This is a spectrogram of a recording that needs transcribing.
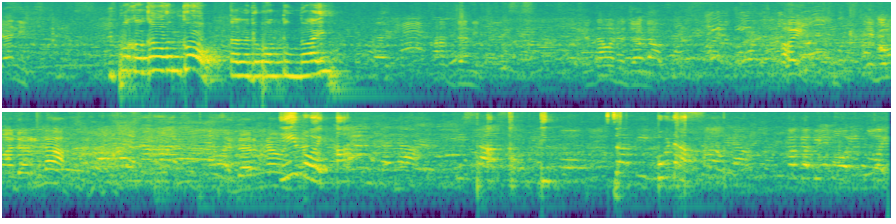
Johnny. Ipagkagaon ko, talaga bang tunay? Harap Johnny. Yung tawa na Johnny. Hoy! Ibong adar na. Adar na. Iboy, aking Kagabi po ito'y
